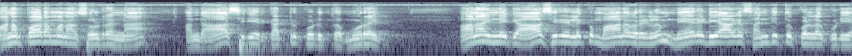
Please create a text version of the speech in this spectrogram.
மனப்பாடமாக நான் சொல்கிறேன்னா அந்த ஆசிரியர் கற்றுக் கொடுத்த முறை. ஆனால் இன்றைக்கி ஆசிரியர்களுக்கும் மாணவர்களும் நேரடியாக சந்தித்து கொள்ளக்கூடிய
